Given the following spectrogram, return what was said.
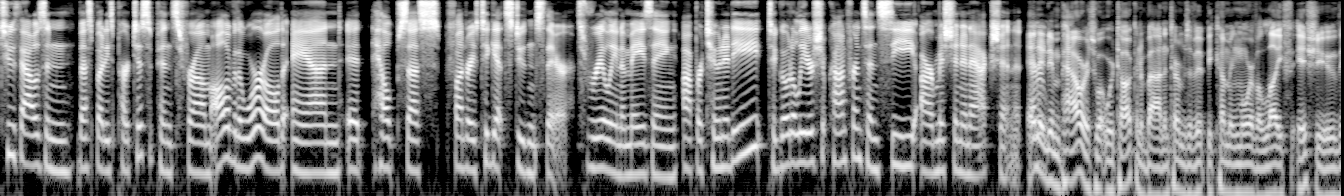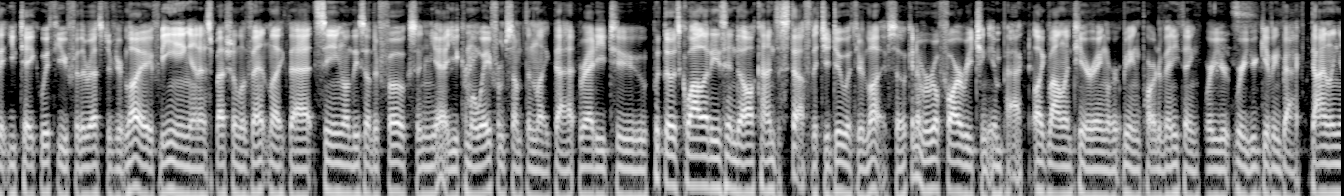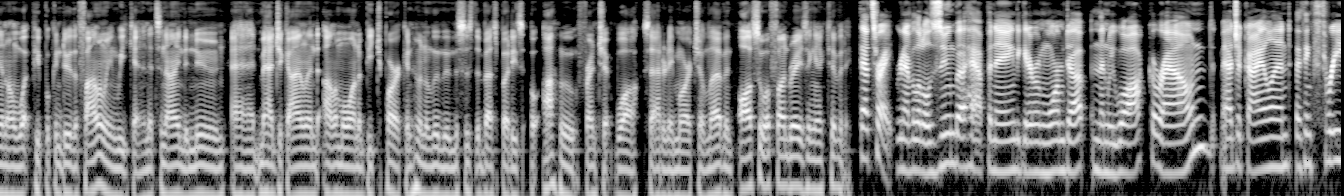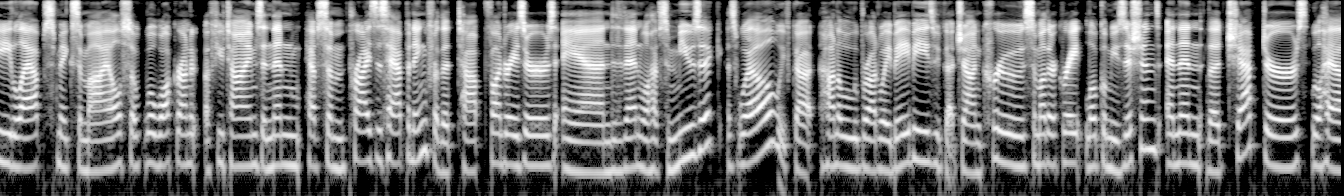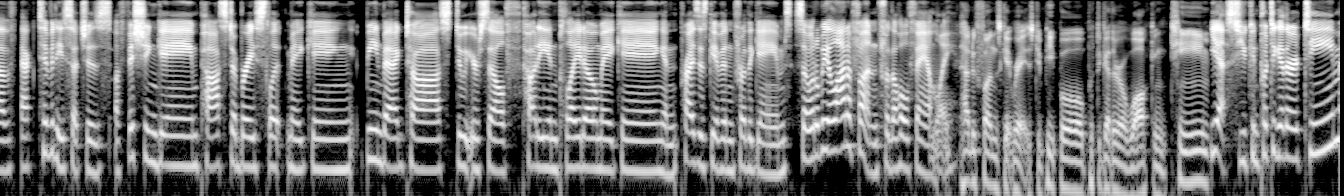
2,000 Best Buddies participants from all over the world, and it helps us fundraise to get students there. It's really an amazing opportunity to go to Leadership Conference and see our mission in action. And it empowers what we're talking about in terms of it becoming more of a life issue that you take with you for the rest of your life. Being at a special event like that, seeing all these other folks, and yeah, you come away from something like that ready to put those qualities into all kinds of stuff that you do with your life. So it can have a real far reaching impact. Like volunteering or being part of anything where you're where you're giving back. Dialing in on what people can do the following weekend. It's nine to noon at Magic Island, Ala Moana Beach Park in Honolulu. This is the Best Buddies Oahu Friendship Walk, Saturday, March 11th. Also a fundraising activity. That's right. We're gonna have a little Zumba happening to get everyone warmed up, and then we walk around Magic Island. I think three laps makes a mile, so we'll walk around a few times, and then have some prizes happening for the top fundraisers, and then we'll have some music as well well. We've got Honolulu Broadway Babies, we've got John Cruz, some other great local musicians, and then the chapters will have activities such as a fishing game, pasta bracelet making, beanbag toss, do it yourself putty and Play Doh making, and prizes given for the games. So it'll be a lot of fun for the whole family. How do funds get raised? Do people put together a walking team? Yes, you can put together a team,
